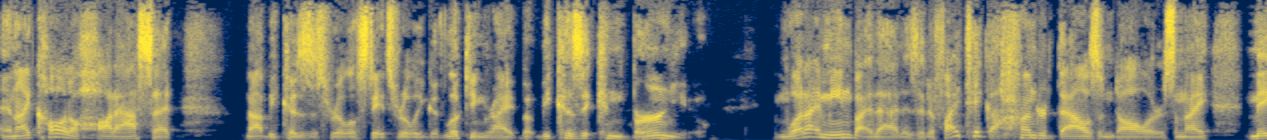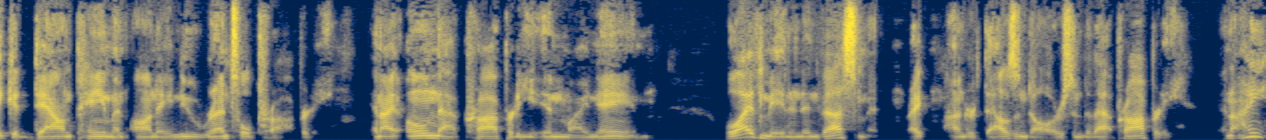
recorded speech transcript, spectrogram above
and I call it a hot asset not because this real estate's really good looking, right, but because it can burn you. And what I mean by that is that if I take $100,000 and I make a down payment on a new rental property and I own that property in my name, well, I've made an investment, right? $100,000 into that property. And I,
